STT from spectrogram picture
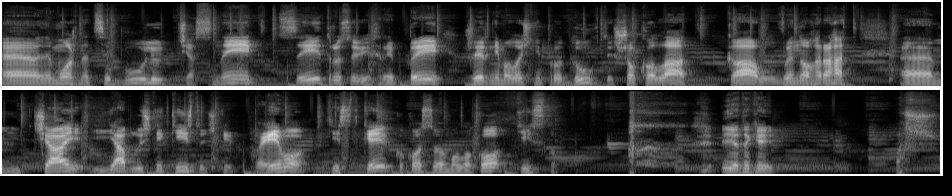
е, не можна цибулю, часник, цитрусові, гриби, жирні молочні продукти, шоколад, каву, виноград, ем, чай, яблучні кісточки, пиво, кістки, кокосове молоко, тісто. І я такий. А що?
